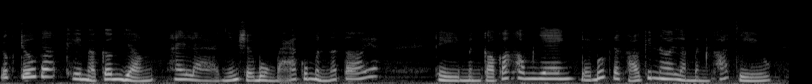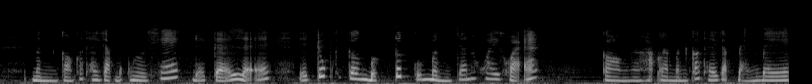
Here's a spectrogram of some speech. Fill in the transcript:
Lúc trước á khi mà cơn giận hay là những sự buồn bã của mình nó tới á thì mình còn có không gian để bước ra khỏi cái nơi là mình khó chịu. Mình còn có thể gặp một người khác để kể lễ để trút cái cơn bực tức của mình cho nó khuây khỏa. Còn à, hoặc là mình có thể gặp bạn bè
